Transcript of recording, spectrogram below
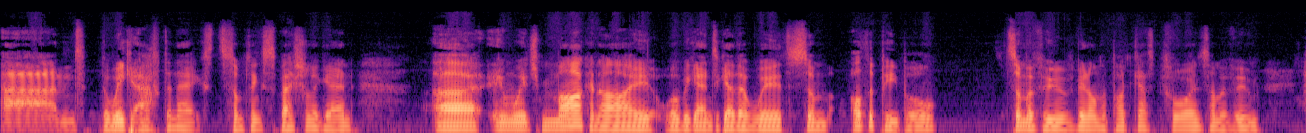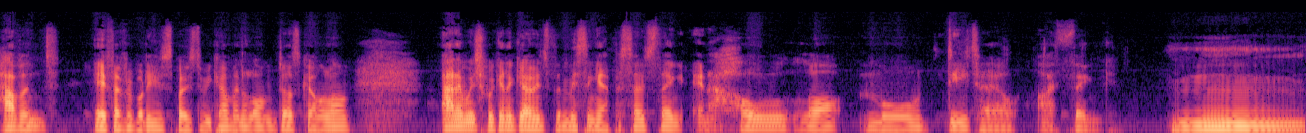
And the week after next, something special again uh, in which Mark and I will be getting together with some other people, some of whom have been on the podcast before and some of whom haven't, if everybody who's supposed to be coming along does come along, and in which we're going to go into the missing episodes thing in a whole lot more detail, I think. Mm.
